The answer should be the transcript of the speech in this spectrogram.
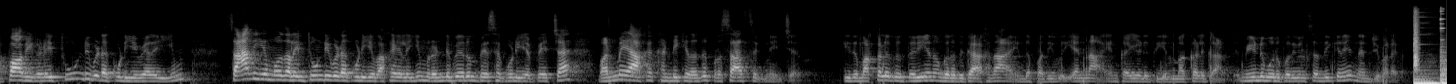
அப்பாவிகளை தூண்டிவிடக்கூடிய வேலையும் சாதிய மோதலை தூண்டிவிடக்கூடிய வகையிலையும் ரெண்டு பேரும் பேசக்கூடிய பேச்சை வன்மையாக கண்டிக்கிறது பிரசாத் சிக்னேச்சர் இது மக்களுக்கு தெரியணுங்கிறதுக்காக தான் இந்த பதிவு. என்ன? என் கையெழுத்து என் மக்களுக்கானது. மீண்டும் ஒரு பதிவில் சந்திக்கிறேன். நன்றி வணக்கம்.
